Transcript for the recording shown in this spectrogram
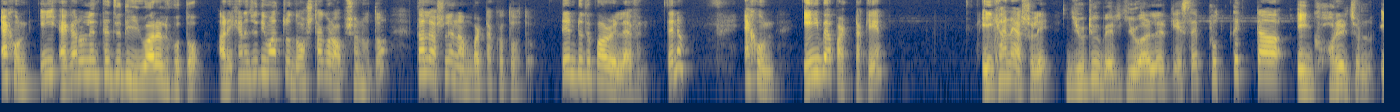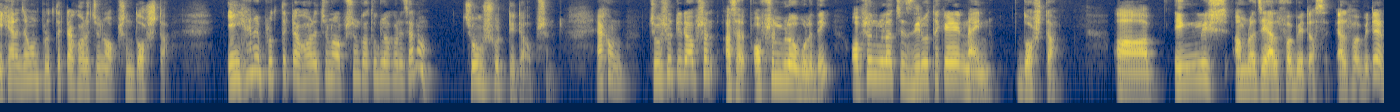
এখন, এই এগারো লেন্থের যদি ইউআরএল হতো, আর এখানে যদি মাত্র দশটা করে অপশন হতো, তাহলে আসলে নাম্বারটা কত হতো? Ten to the power eleven তাই না? এখন, এই ব্যাপারটাকে এইখানে আসলে ইউটিউবের ইউআরএল এর কেসে প্রত্যেকটা এই ঘরের জন্য, এখানে যেমন প্রত্যেকটা ঘরের জন্য অপশন দশটা, এইখানে প্রত্যেকটা ঘরের জন্য অপশন কতগুলো করে জানো? চৌষট্টিটা অপশন এখন চৌষট্টিটা অপশন আচ্ছা অপশনগুলোও বলে দিই। অপশনগুলো হচ্ছে জিরো থেকে নাইন দশটা। ইংলিশ আমরা যে অ্যালফাবেট আছে অ্যালফাবেটের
